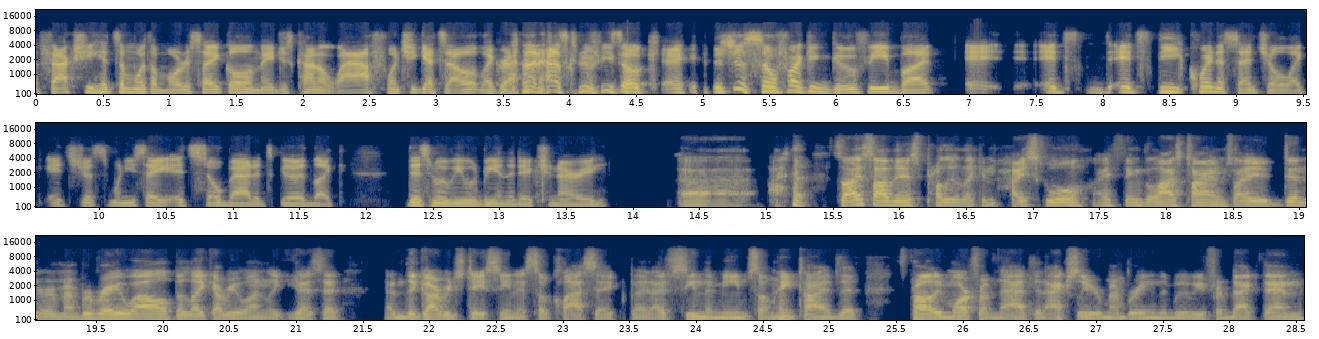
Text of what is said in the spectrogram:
the fact she hits him with a motorcycle and they just kind of laugh when she gets out, like rather than asking if he's okay. It's just so fucking goofy, but it, it's it's the quintessential. Like it's just when you say it's so bad it's good, like this movie would be in the dictionary. Uh, so I saw this probably like in high school. I think the last time, so I didn't remember very well. But like everyone, like you guys said, and the garbage day scene is so classic. But I've seen the meme so many times that it's probably more from that than actually remembering the movie from back then.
